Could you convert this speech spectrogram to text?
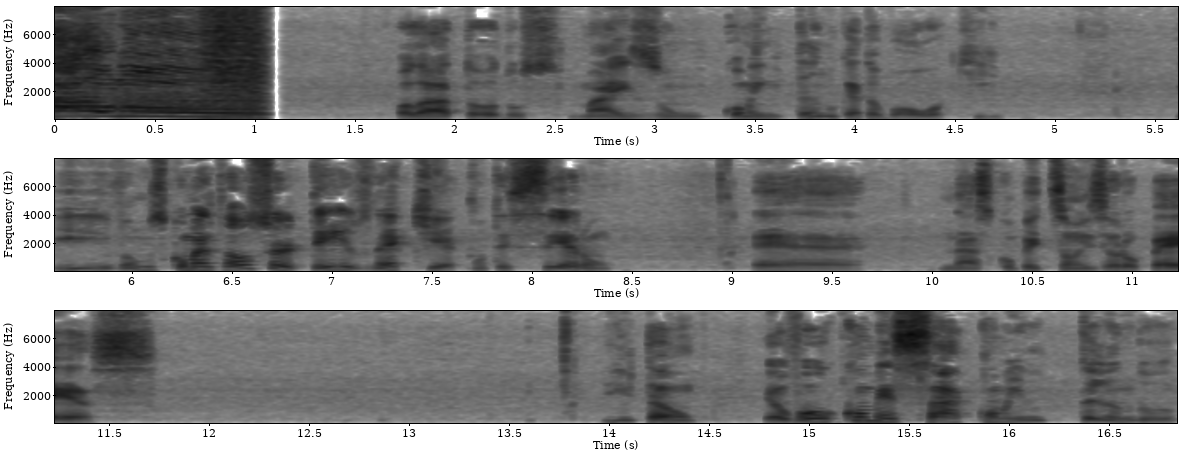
Paulo! Olá a todos, mais um Comentando Kettleball aqui. E vamos comentar os sorteios né, que aconteceram é, nas competições europeias. Então, eu vou começar comentando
